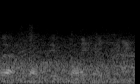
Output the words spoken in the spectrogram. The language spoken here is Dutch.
wel weg.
